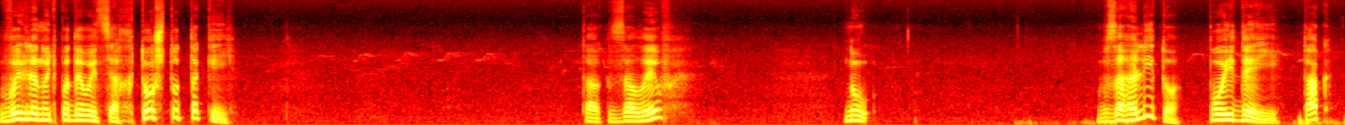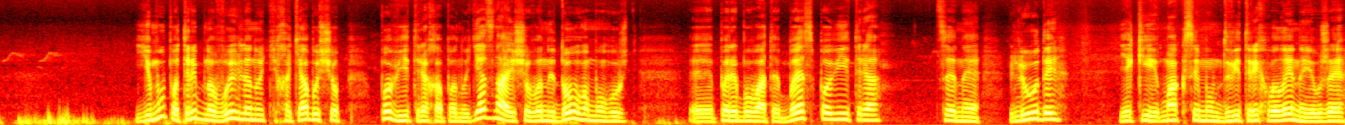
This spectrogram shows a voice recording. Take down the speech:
виглянуть, подивитися, хто ж тут такий. Так, залив. Ну, взагалі-то, по ідеї, так? Йому потрібно виглянути хоча б, щоб повітря хапануть. Я знаю, що вони довго можуть е, перебувати без повітря. Це не люди, які максимум 2-3 хвилини і вже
